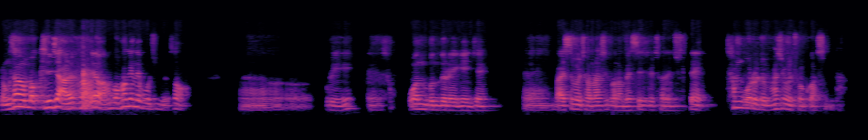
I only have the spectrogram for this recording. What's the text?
영상은 뭐 길지 않을 건데요. 한번 확인해 보시면서 어, 우리 속원분들에게 이제 예, 말씀을 전하시거나 메시지를 전해주실 때 참고를 좀 하시면 좋을 것 같습니다.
